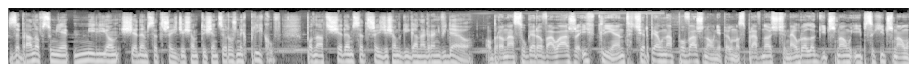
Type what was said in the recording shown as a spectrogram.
Zebrano w sumie 1 760 tysięcy różnych plików, ponad 760 giga nagrań wideo. Obrona sugerowała, że ich klient cierpiał na poważną niepełnosprawność neurologiczną i psychiczną,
